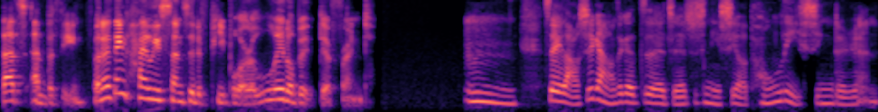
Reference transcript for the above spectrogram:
That's empathy. But I think highly sensitive people are a little bit different. 嗯，所以老师讲的这个字，指的就是你是有同理心的人。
